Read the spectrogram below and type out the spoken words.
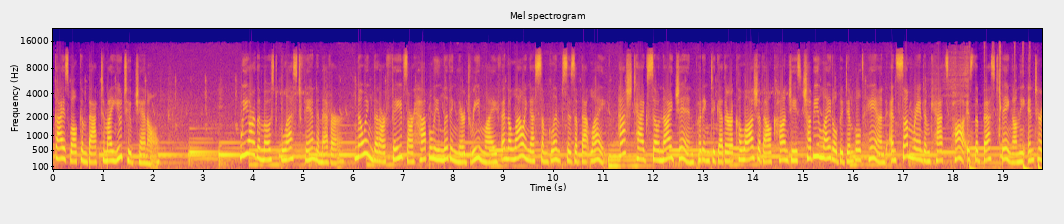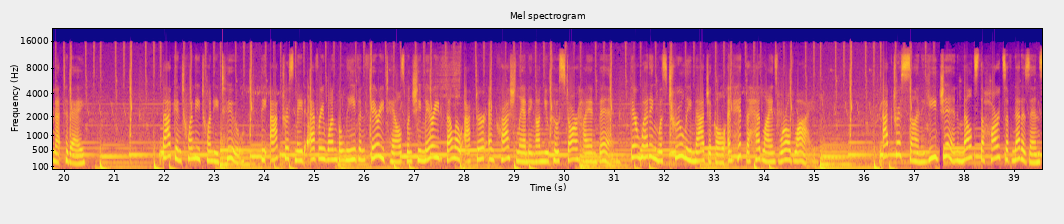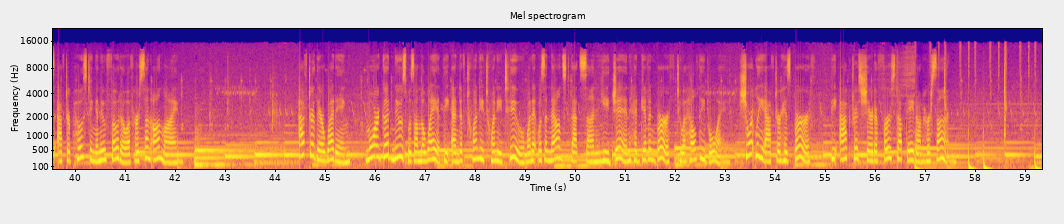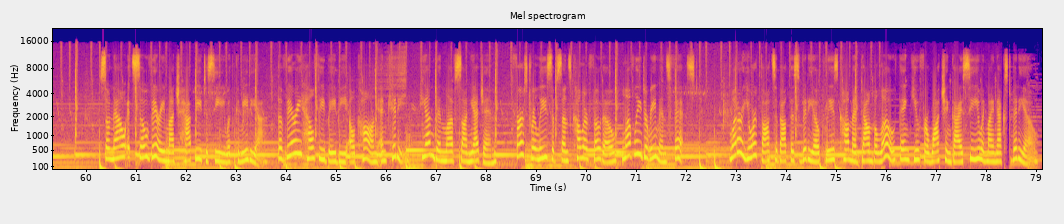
guys welcome back to my YouTube channel. We are the most blessed fandom ever, knowing that our faves are happily living their dream life and allowing us some glimpses of that life. Hashtag So Jin putting together a collage of Alkong-ie's chubby little bedimpled hand and some random cat's paw is the best thing on the internet today. Back in 2022, the actress made everyone believe in fairy tales when she married fellow actor and crash landing on You co star Hyun Bin. Their wedding was truly magical and hit the headlines worldwide. Actress Son Ye Jin melts the hearts of netizens after posting a new photo of her son online. After their wedding, more good news was on the way at the end of 2022 when it was announced that Son Ye Jin had given birth to a healthy boy. Shortly after his birth, the actress shared a first update on her son. So now it's so very much happy to see with Comedia. The very healthy baby El Kong and Kitty, Hyunbin loves Son Yejin. First release of Son's color photo, lovely Doraemon's fist. What are your thoughts about this video? Please comment down below. Thank you for watching guys. See you in my next video.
